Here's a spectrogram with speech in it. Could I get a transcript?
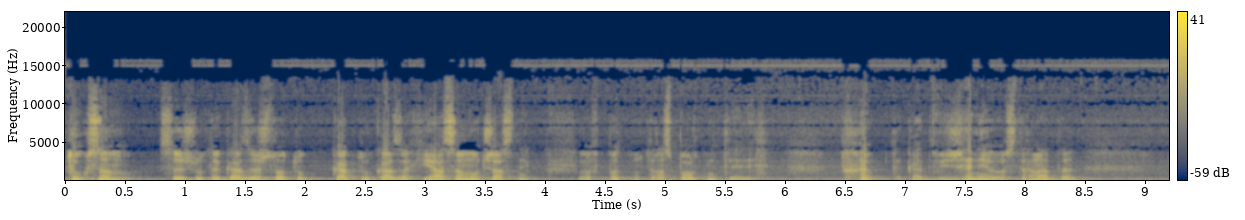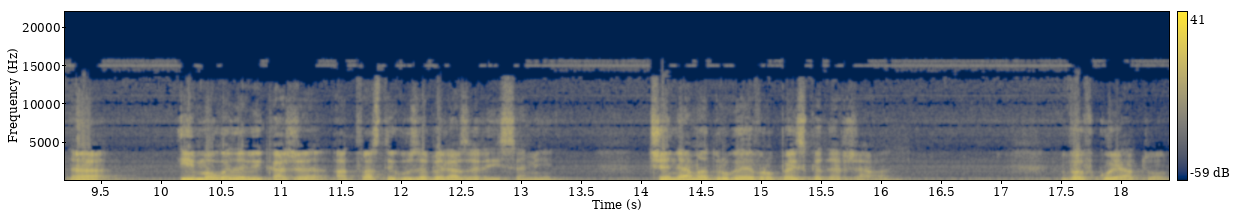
Тук съм също така, защото, както казах, и аз съм участник в пътно-транспортните така, движение в страната. А, и мога да ви кажа, а това сте го забелязали и сами, че няма друга европейска държава, в която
